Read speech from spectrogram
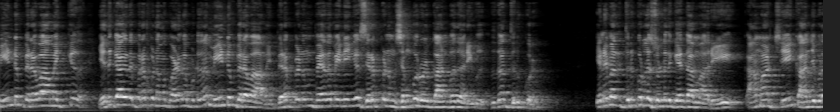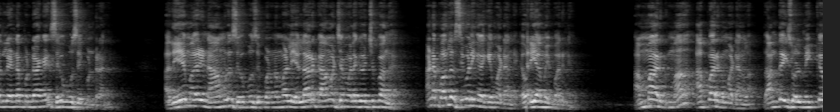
மீண்டும் பிறவாமைக்கு எதுக்காக இந்த பிறப்பு நமக்கு வழங்கப்பட்டதுன்னா மீண்டும் பிறவாமை. பிறப்பெனும் பேதமை நீங்க சிறப்பெனும் செம்பொருள் காண்பது அறிவு. இதுதான் திருக்குறள். எனவே அந்த திருக்குறளை சொல்றதுக்கு ஏற்ற மாதிரி காமாட்சி காஞ்சிபுரத்தில் என்ன பண்ணுறாங்க சிவபூசை பண்ணுறாங்க அதே மாதிரி நாமளும் சிவபூசை பண்ணோமா? இல்லை எல்லாரும் காமாட்சி அம்மா விளக்கு வச்சுப்பாங்க. ஆனால் பார்த்துல சிவலிங்கம் வைக்க மாட்டாங்க. அறியாமை பாருங்க. அம்மா இருக்குமா? அப்பா இருக்க மாட்டாங்களாம். தந்தை சொல் மிக்க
